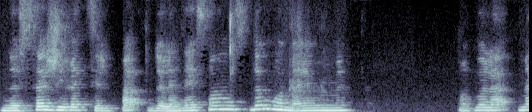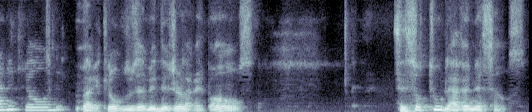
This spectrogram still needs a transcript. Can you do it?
ne s'agirait-il pas de la naissance de moi-même? Donc voilà, Marie-Claude. Marie-Claude, vous avez déjà la réponse. C'est surtout la renaissance.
